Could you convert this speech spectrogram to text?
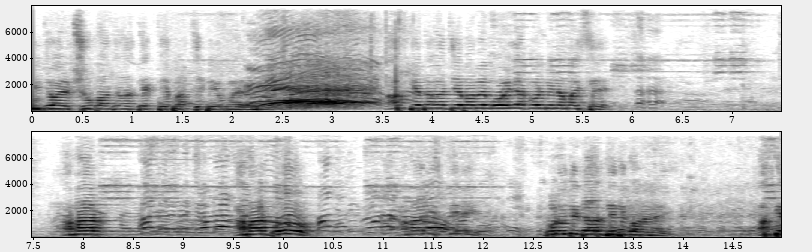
বিজয়ের সুবাতাস দেখতে পাচ্ছি আজকে তারা যেভাবে মহিলা কর্মী নামাইছে, আমার আমার বউ, আমার স্ত্রী কোনোদিন রাজনীতি করে নাই। আজকে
